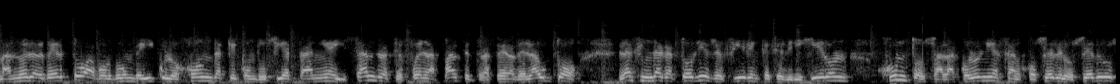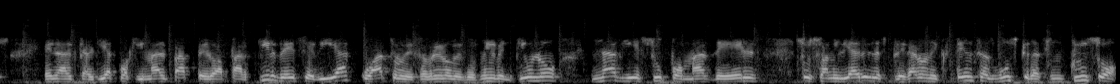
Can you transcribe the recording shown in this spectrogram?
Manuel Alberto abordó un vehículo Honda que conducía Tania y Sandra se fue en la parte trasera del auto. Las indagatorias refieren que se dirigieron juntos a la colonia San José de los Cedros en la alcaldía Coajimalpa, pero a partir de ese día, 4 de febrero de 2021, nadie supo más de él. Sus familiares desplegaron extensas búsquedas, incluso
